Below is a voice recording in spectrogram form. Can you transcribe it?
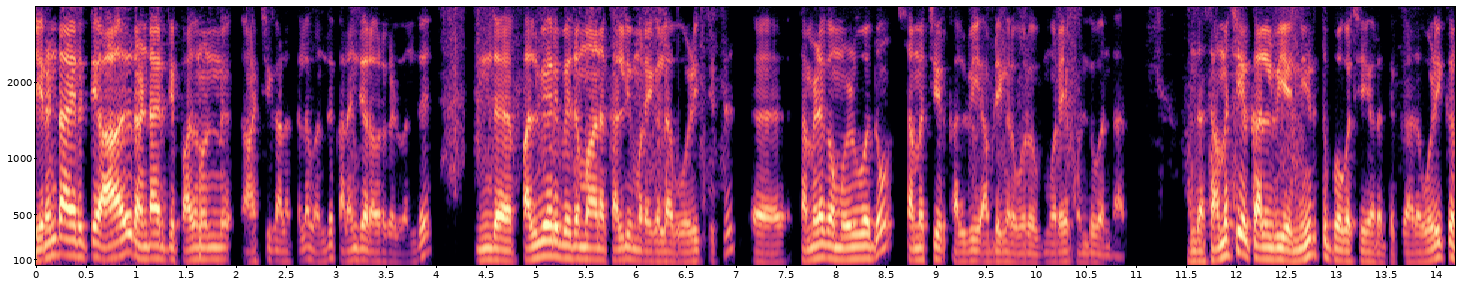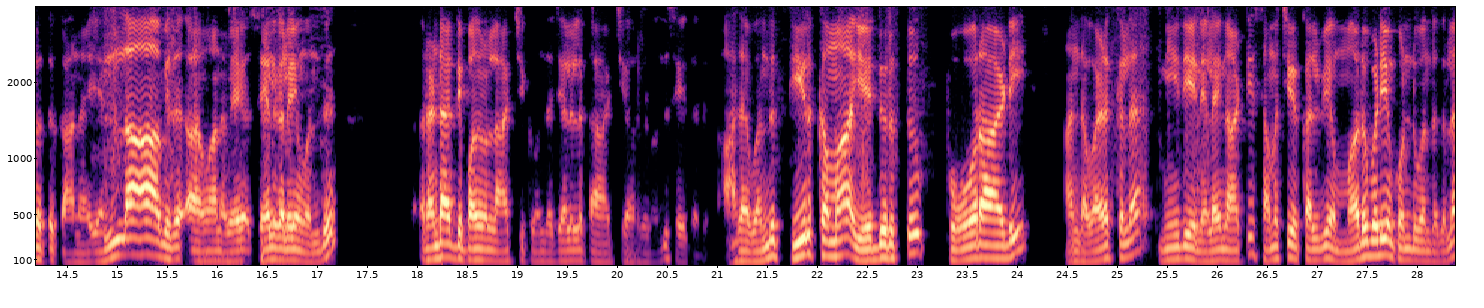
இரண்டாயிரத்தி ஆறு ரெண்டாயிரத்தி பதினொன்னு ஆட்சி காலத்துல வந்து கலைஞர் அவர்கள் வந்து இந்த பல்வேறு விதமான கல்வி முறைகளை ஒழிச்சிட்டு அஹ், தமிழகம் முழுவதும் சமச்சீர் கல்வி அப்படிங்கிற ஒரு முறையை கொண்டு வந்தார். அந்த சமச்சீர் கல்வியை நீர்த்து போக செய்யறதுக்கு அதை ஒழிக்கிறதுக்கான எல்லா விதமான வே- செயல்களையும் வந்து ரெண்டாயிரத்தி பதினொன்னு ஆட்சிக்கு வந்த ஜெயலலிதா ஆட்சி அவர்கள் வந்து செய்தது. அதை வந்து தீர்க்கமா எதிர்த்து போராடி அந்த வழக்குல நீதியை நிலைநாட்டி சமச்சீர் கல்வியை மறுபடியும் கொண்டு வந்ததுல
